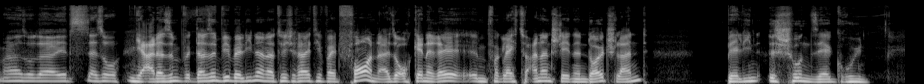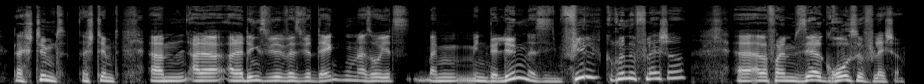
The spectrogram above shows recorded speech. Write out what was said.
Also da jetzt, also Ja, da sind, wir- da sind wir Berliner natürlich relativ weit vorn. Also auch generell im Vergleich zu anderen Städten in Deutschland. Berlin ist schon sehr grün. Das stimmt, das stimmt. Ähm, aller, allerdings, wir, was wir denken, also jetzt beim, in Berlin, es ist viel grüne Fläche, äh, aber vor allem sehr große Fläche.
